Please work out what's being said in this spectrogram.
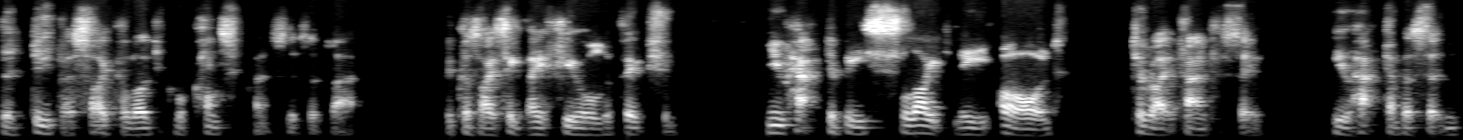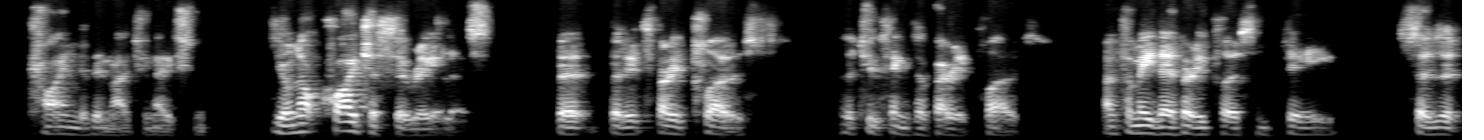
the deeper psychological consequences of that because I think they fuel the fiction. You have to be slightly odd to write fantasy. You have to have a certain kind of imagination. You're not quite a surrealist, but but it's very close. The two things are very close, and for me, they're very close indeed. So that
